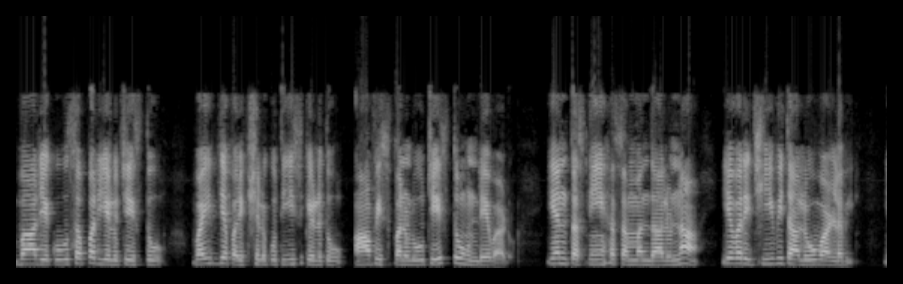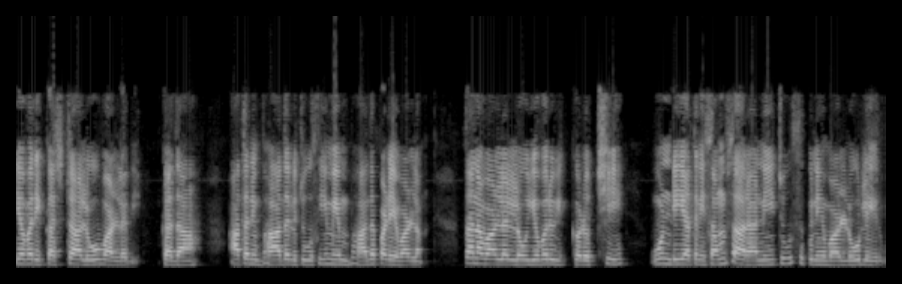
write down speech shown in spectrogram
భార్యకు సపర్యలు చేస్తూ వైద్య పరీక్షలకు తీసుకెళుతూ ఆఫీస్ పనులు చేస్తూ ఉండేవాడు. ఎంత స్నేహ సంబంధాలున్నా ఎవరి జీవితాలు వాళ్ళవి ఎవరి కష్టాలు వాళ్ళవి కదా? అతని బాధలు చూసి మేం బాధపడేవాళ్ళం. తన వాళ్ళల్లో ఎవరు ఇక్కడొచ్చి ఉండి అతని సంసారాన్ని చూసుకునేవాళ్ళు లేరు.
